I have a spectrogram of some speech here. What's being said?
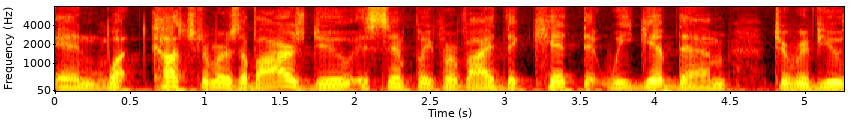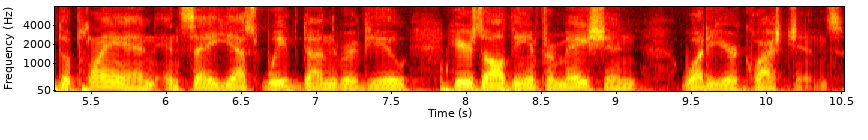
And what customers of ours do is simply provide the kit that we give them to review the plan and say, yes, we've done the review. Here's all the information. What are your questions?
